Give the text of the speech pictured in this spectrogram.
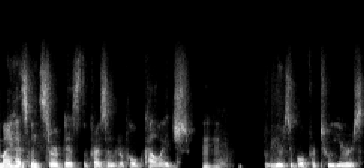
my husband served as the president of Hope College Mhm. two years ago for two years.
